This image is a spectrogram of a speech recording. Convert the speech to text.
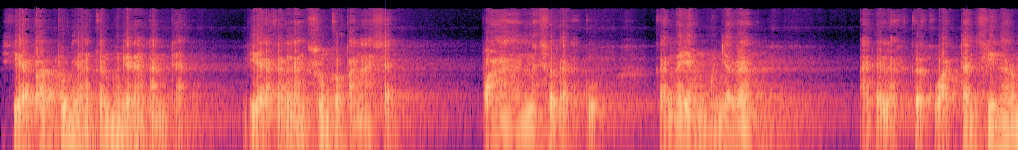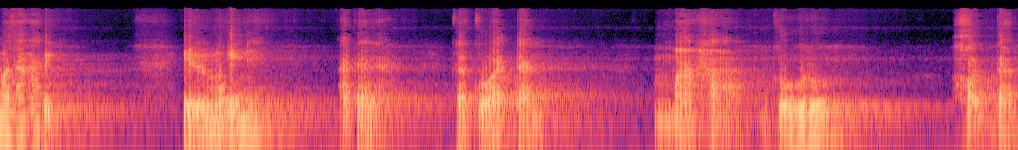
siapa pun yang akan menyerang Anda, dia akan langsung kepanasan. Panas saudaraku. Karena yang menyerang adalah kekuatan sinar matahari. Ilmu ini adalah kekuatan maha guru khodam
